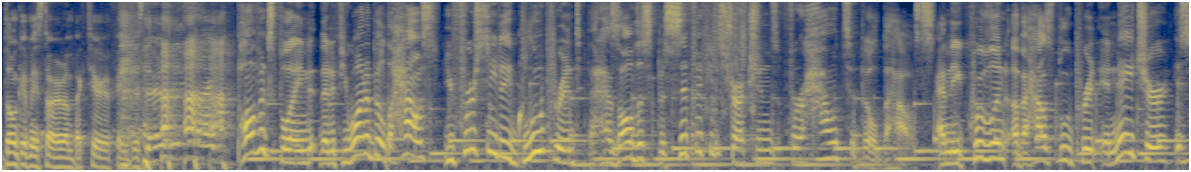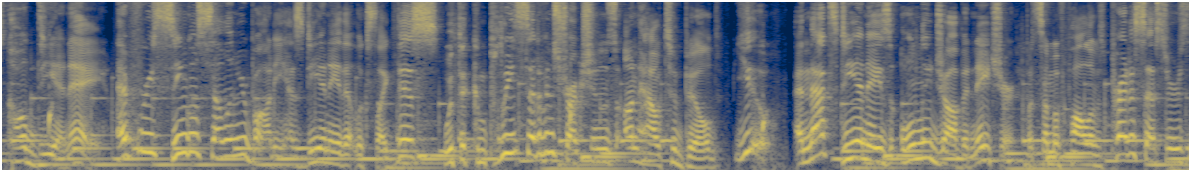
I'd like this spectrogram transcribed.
don't get me started on bacteriophages. They're. Pallav explained that if you want to build a house, you first need a blueprint that has all the specific instructions for how to build the house. And the equivalent of a house blueprint in nature is called DNA. Every single cell in your body has DNA that looks like this, with a complete set of instructions on how to build you. And that's DNA's only job in nature. But some of Pallav's predecessors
